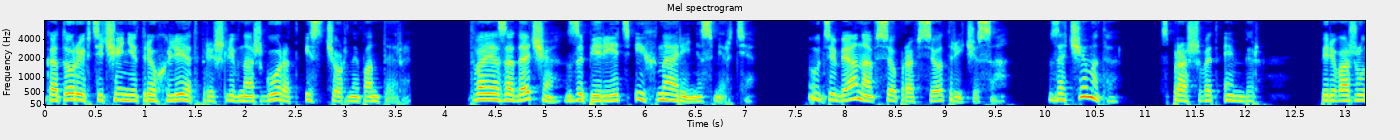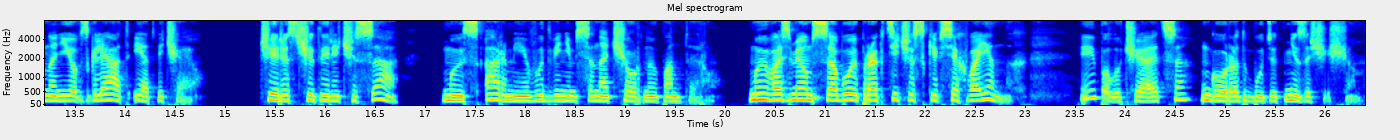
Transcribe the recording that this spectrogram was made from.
которые в течение трех лет пришли в наш город из Черной Пантеры. Твоя задача — запереть их на арене смерти. У тебя на все про все три часа. «Зачем это?» — спрашивает Эмбер. Перевожу на нее взгляд и отвечаю. «Через четыре часа мы с армией выдвинемся на Черную Пантеру. Мы возьмем с собой практически всех военных, и, получается, город будет не защищен.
